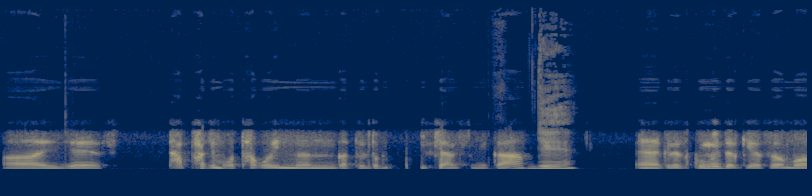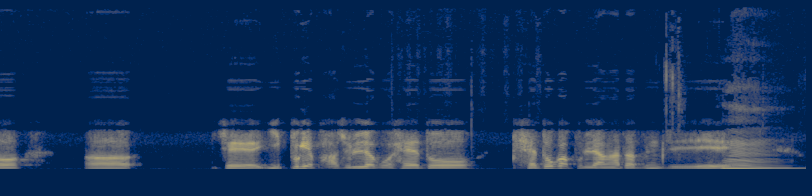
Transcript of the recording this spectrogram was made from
어, 이제 답하지 못하고 있는 것들도 있지 않습니까? 예. 예, 그래서 국민들께서 뭐, 어, 이제 이쁘게 봐주려고 해도 태도가 불량하다든지, 음.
